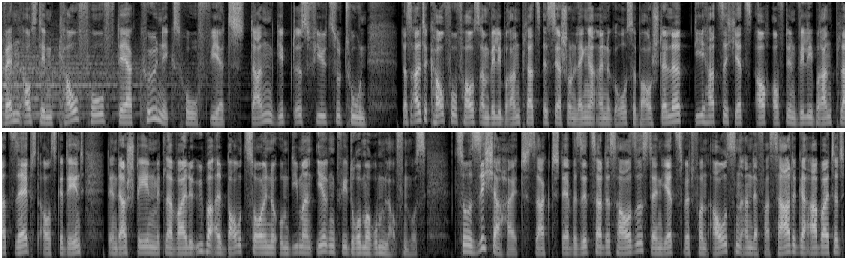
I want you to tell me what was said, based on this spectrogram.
Wenn aus dem Kaufhof der Königshof wird, dann gibt es viel zu tun. Das alte Kaufhofhaus am Willy-Brandt-Platz ist ja schon länger eine große Baustelle. Die hat sich jetzt auch auf den Willy-Brandt-Platz selbst ausgedehnt, denn da stehen mittlerweile überall Bauzäune, um die man irgendwie drumherum laufen muss. Zur Sicherheit, sagt der Besitzer des Hauses, denn jetzt wird von außen an der Fassade gearbeitet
